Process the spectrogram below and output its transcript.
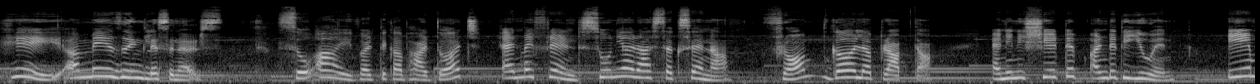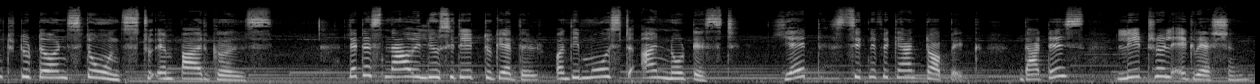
Hey, amazing listeners! So, I, Vartika Bhardwaj, and my friend Sonia Raj Saxena from Girl Aprapta, an initiative under the UN aimed to turn stones to empower girls. Let us now elucidate together on the most unnoticed yet significant topic that is lateral aggression.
